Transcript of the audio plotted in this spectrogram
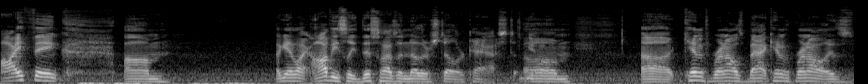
I think um again like obviously this has another stellar cast. Yeah. Um uh Kenneth Branagh's back. Kenneth Branagh is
